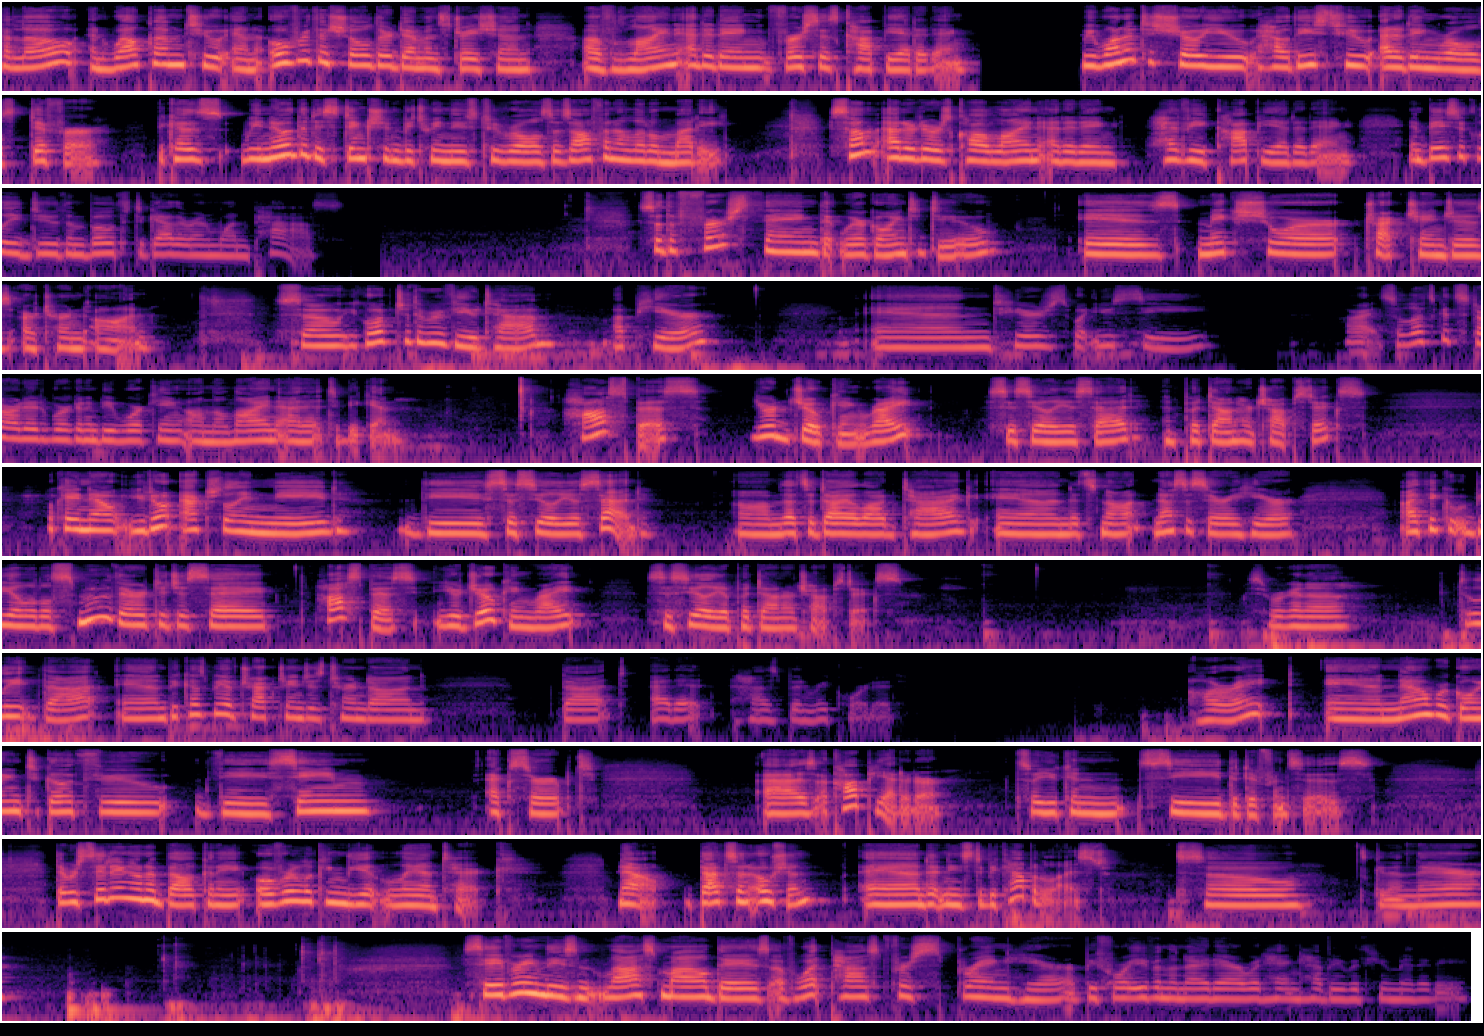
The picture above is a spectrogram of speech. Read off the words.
Hello, and welcome to an over the shoulder demonstration of line editing versus copy editing. We wanted to show you how these two editing roles differ because we know the distinction between these two roles is often a little muddy. Some editors call line editing heavy copy editing and basically do them both together in one pass. So, the first thing that we're going to do is make sure track changes are turned on. So you go up to the review tab up here, and here's what you see. All right, so let's get started. We're going to be working on the line edit to begin. Hospice, you're joking, right? Cecilia said and put down her chopsticks. Okay, now you don't actually need the Cecilia said. Um, that's a dialogue tag and it's not necessary here. I think it would be a little smoother to just say, Hospice, you're joking, right? Cecilia put down her chopsticks. So we're going to delete that. And because we have track changes turned on, that edit has been recorded. All right, and now we're going to go through the same excerpt as a copy editor so you can see the differences. They were sitting on a balcony overlooking the Atlantic. Now, that's an ocean, and it needs to be capitalized. So let's get in there. Savoring these last mild days of what passed for spring here before even the night air would hang heavy with humidity.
